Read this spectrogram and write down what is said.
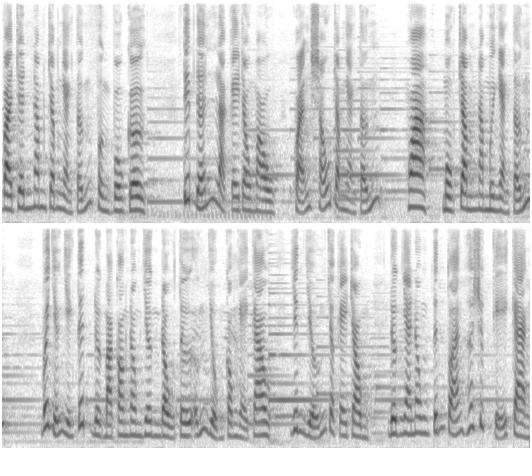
và trên 500.000 tấn phân vô cơ. Tiếp đến là cây rau màu, khoảng 600.000 tấn, hoa 150.000 tấn. Với những diện tích được bà con nông dân đầu tư ứng dụng công nghệ cao, dinh dưỡng cho cây trồng được nhà nông tính toán hết sức kỹ càng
